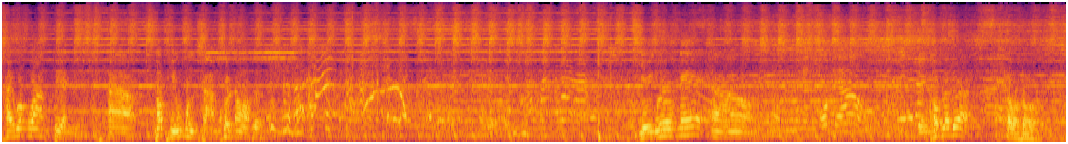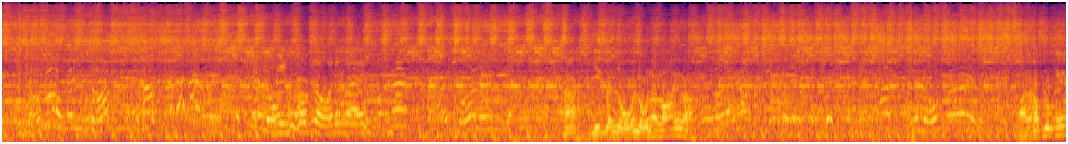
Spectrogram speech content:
ใครว่างๆเปลี่ยนอ่าเพราะผิวหมึกสามคนออกเลยยิงลูกนี้อ้าวครบแล้วเปลี่ยนครบแล้วด้วย โอ้โห ยิงครบโหลหนึงเลยอะยิงเป็นโหลโหลละร้อยเปล่าเอาละครับลูกนี้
